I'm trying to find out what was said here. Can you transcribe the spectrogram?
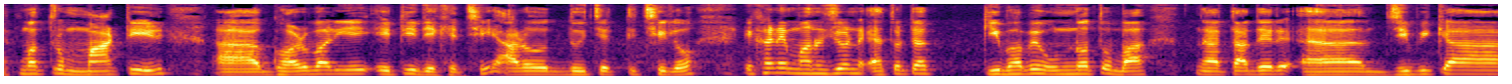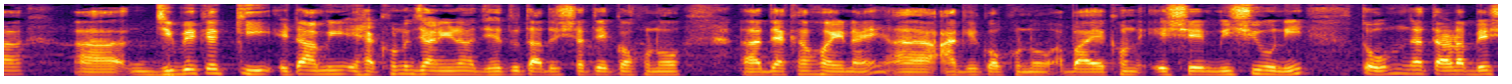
একমাত্র মাটির ঘর বাড়িয়ে এটি দেখেছি। আরও দুই চারটি ছিল। এখানে মানুষজন এতটা কীভাবে উন্নত বা তাদের জীবিকা জীবিকা কি এটা আমি এখনও জানি না, যেহেতু তাদের সাথে কখনো দেখা হয় নাই আগে কখনো বা এখন এসে মিশিও নি। তো তারা বেশ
